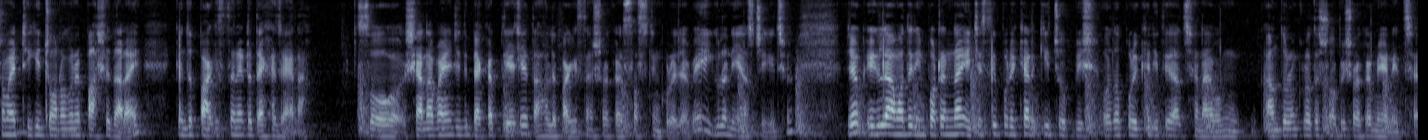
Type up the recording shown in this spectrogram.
সময় ঠিকই জনগণের পাশে দাঁড়ায়, কিন্তু পাকিস্তানে এটা দেখা যায় না। সো সেনাবাহিনী যদি ব্যাকআপ দিয়ে যায়, তাহলে পাকিস্তান সরকার সাস্টেন করে যাবে। এইগুলো নিয়ে আসছে কিছু। যাই হোক, এগুলো আমাদের ইম্পর্টেন্ট না। এইচএসসি পরীক্ষার কি চব্বিশ? ওরা পরীক্ষা দিতে যাচ্ছে না এবং আন্দোলন করতে সবই সরকার মেনে নিচ্ছে।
